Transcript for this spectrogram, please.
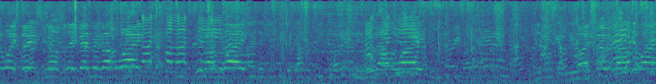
out of the way, please? Cars are leaving, move out of the way. Move out of the way. Move out of the way. Guys, move out of the way.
